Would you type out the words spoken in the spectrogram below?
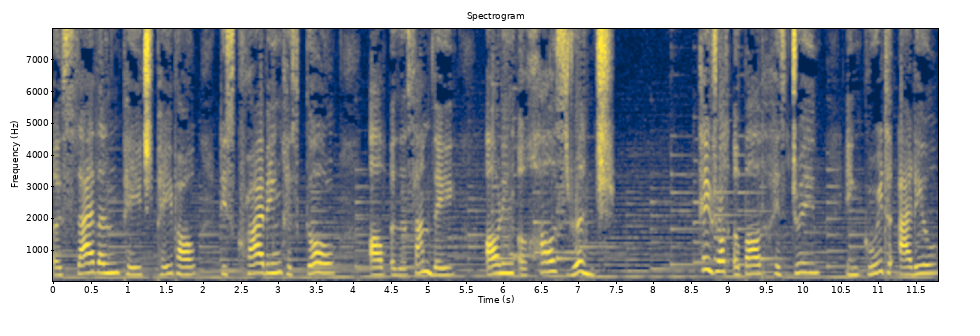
a seven page paper describing his goal of the someday owning a horse ranch. He wrote about his dream in great detail,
